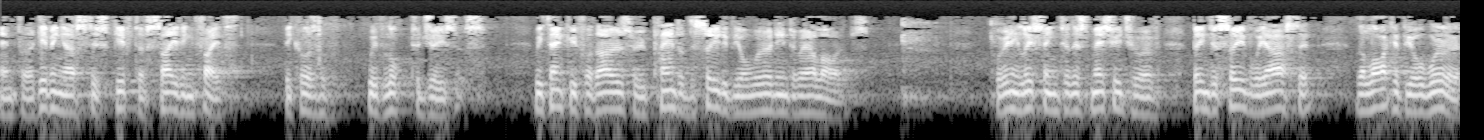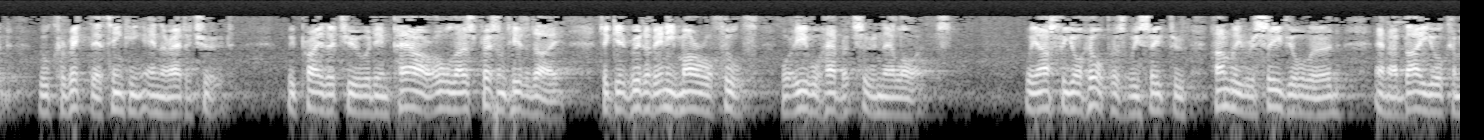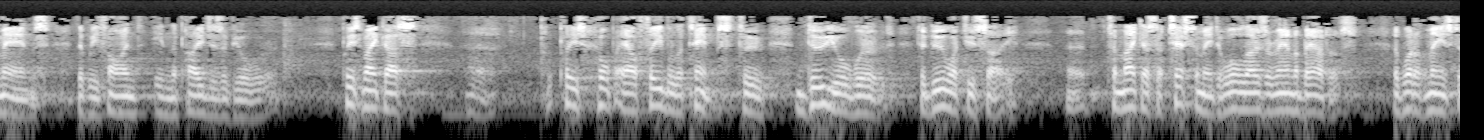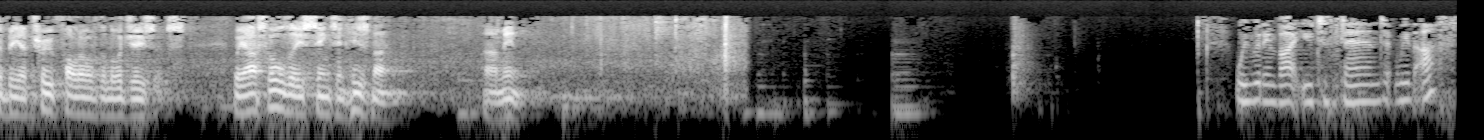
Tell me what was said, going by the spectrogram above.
and for giving us this gift of saving faith because we've looked to Jesus. We thank you for those who planted the seed of your word into our lives. For any listening to this message who have been deceived, we ask that the light of your word will correct their thinking and their attitude. We pray that you would empower all those present here today to get rid of any moral filth or evil habits in their lives. We ask for your help as we seek to humbly receive your word and obey your commands that we find in the pages of your word. Please make us, uh, please help our feeble attempts to do your word, to do what you say, uh, to make us a testimony to all those around about us of what it means to be a true follower of the Lord Jesus. We ask all these things in his name. Amen. We would invite you to stand with us.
